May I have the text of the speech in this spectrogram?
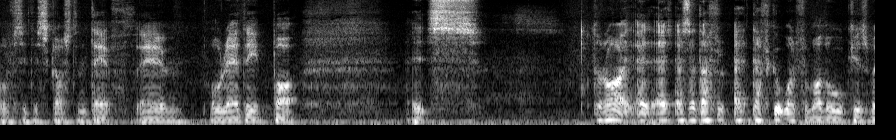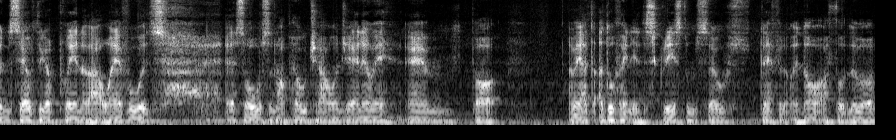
obviously discussed in depth um, already, but it's Don't know. It, it's a, diff- a difficult one for Motherwell because when Celtic are playing at that level, it's it's always an uphill challenge anyway. Um, but I mean, I, I don't think they disgraced themselves. Definitely not. I thought they were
